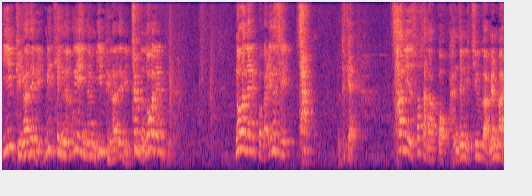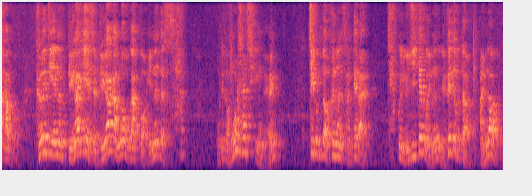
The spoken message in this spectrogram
이 빙하들이, 밑에 있는, 위에 있는 이 빙하들이 전부 녹아내립니다. 녹아내리니까 이것이 싹 어떻게 산이 솟아갖고 완전히 지구가 멸망하고 그 뒤에는 빙하기에서 빙하가 녹아갖고 있는 걸싹 우리가 몰살시킨 거예요. 지금도 그런 상태가 자꾸 유지되고 있는 거죠. 그때부터 안 나오고.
